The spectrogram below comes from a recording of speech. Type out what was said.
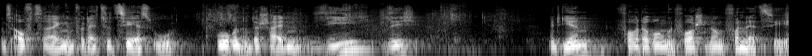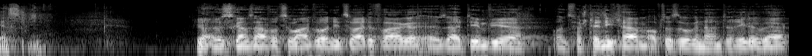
uns aufzeigen im Vergleich zur CSU? Worin unterscheiden Sie sich mit Ihren Forderungen und Vorstellungen von der CSU? Ja, das ist ganz einfach zu beantworten. Die zweite Frage, äh, seitdem wir uns verständigt haben auf das sogenannte Regelwerk,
